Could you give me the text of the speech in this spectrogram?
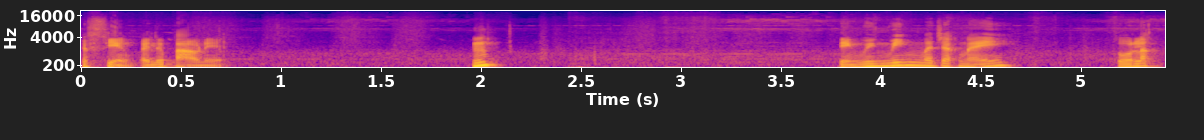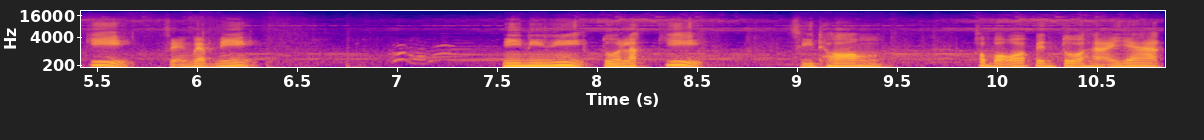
จะเสี่ยงไปหรือเปล่าเนี่ยหึเสียงวิ่งวิ่งมาจากไหน ตัวลักกี้เสียงแบบนี้ นี่นี่นี่ตัวลักกี้สีทอง เขาบอกว่าเป็นตัวหายาก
